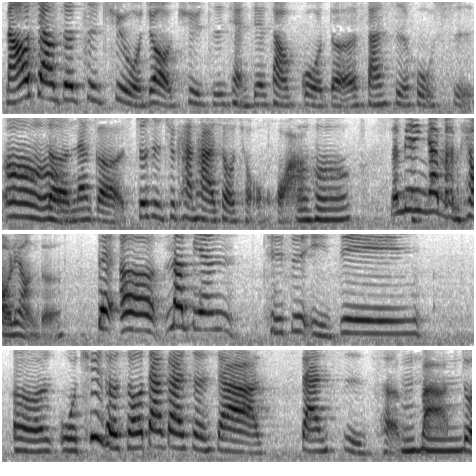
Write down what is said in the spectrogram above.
然后像这次去，我就有去之前介绍过的山势护士的那个，uh -huh. 就是去看它的绣球花。嗯哼，那边应该蛮漂亮的。对，呃，那边其实已经，呃，我去的时候大概剩下三四层吧。Uh. 对，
